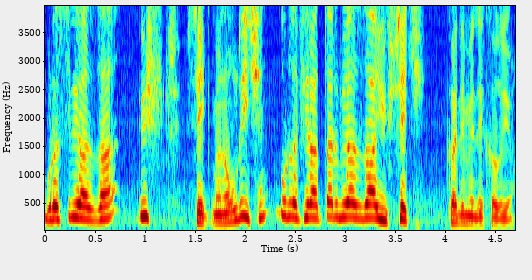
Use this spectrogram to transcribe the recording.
burası biraz daha üst segmen olduğu için burada fiyatlar biraz daha yüksek kademede kalıyor.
